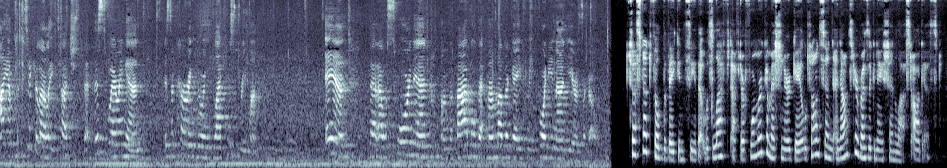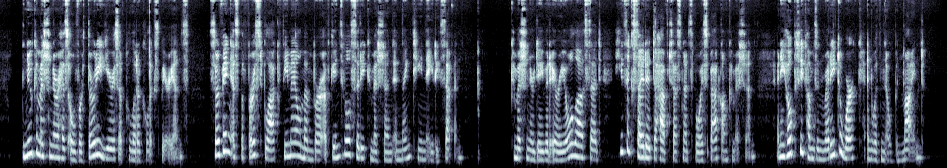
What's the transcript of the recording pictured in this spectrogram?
I am particularly touched that this swearing in is occurring during Black History Month, and that I was sworn in on the Bible that my mother gave me 49 years ago. Chestnut filled the vacancy that was left after former Commissioner Gail Johnson announced her resignation last August. The new commissioner has over 30 years of political experience, serving as the first black female member of Gainesville City Commission in 1987. Commissioner David Arreola said he's excited to have Chestnut's voice back on commission, and he hopes he comes in ready to work and with an open mind.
